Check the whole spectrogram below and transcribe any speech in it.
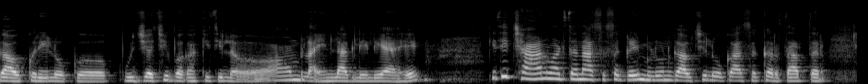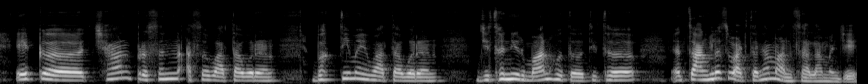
गावकरी लोक पूजाची बघा किती लांब लाईन लागलेली आहे. किती छान वाटतं ना असं सगळे मिळून गावचे लोक असं करतात. तर एक छान प्रसन्न असं वातावरण भक्तिमय वातावरण जिथं निर्माण होतं तिथं चांगलंच वाटतं ना माणसाला म्हणजे.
